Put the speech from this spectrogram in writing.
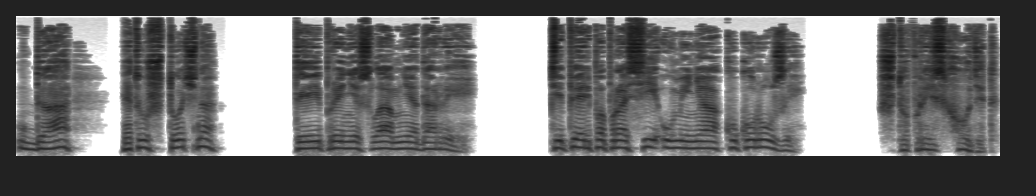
«Да, это уж точно». «Ты принесла мне дары. Теперь попроси у меня кукурузы». «Что происходит?»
